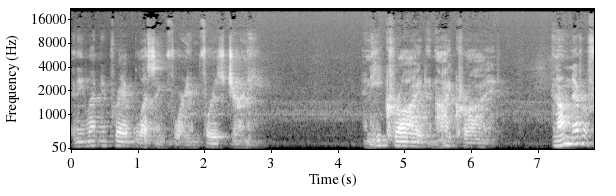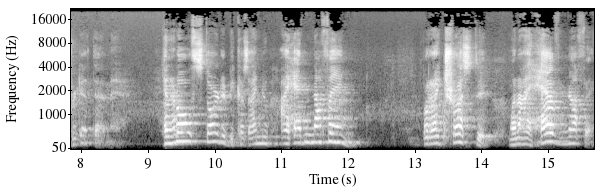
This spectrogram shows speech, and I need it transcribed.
and he let me pray a blessing for him for his journey. And he cried, and I cried. And I'll never forget that man. And it all started because I knew I had nothing. But I trusted when I have nothing,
